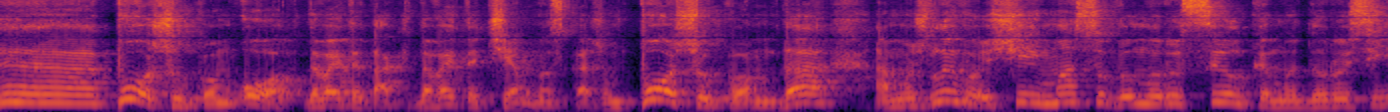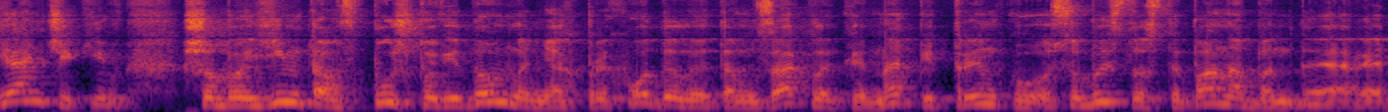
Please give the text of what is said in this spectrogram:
Е, Пошуком, о, давайте так, давайте чемно скажемо, пошуком, да? а можливо, ще й масовими розсилками до росіянчиків, щоб їм там в пуш-повідомленнях приходили там заклики на підтримку особисто Степана Бандери,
